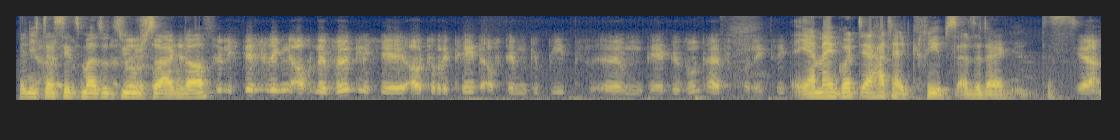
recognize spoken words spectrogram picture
wenn ich das jetzt mal so zynisch also, sagen darf. Natürlich deswegen auch eine wirkliche Autorität auf dem Gebiet ähm, der Gesundheitspolitik. Ja, mein Gott, der hat halt Krebs, also da, das, ja.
